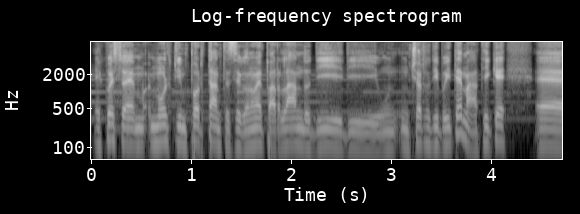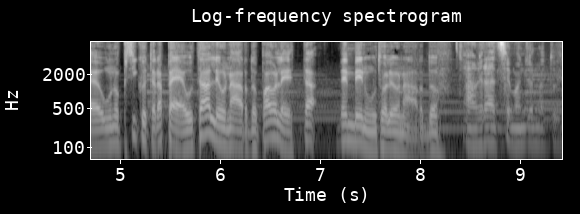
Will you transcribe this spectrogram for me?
e questo è molto importante secondo me parlando di, di un, un, certo tipo di tematiche, eh, uno psicoterapeuta, Leonardo Paoletta. Benvenuto Leonardo. Ciao, grazie, buongiorno a tutti.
